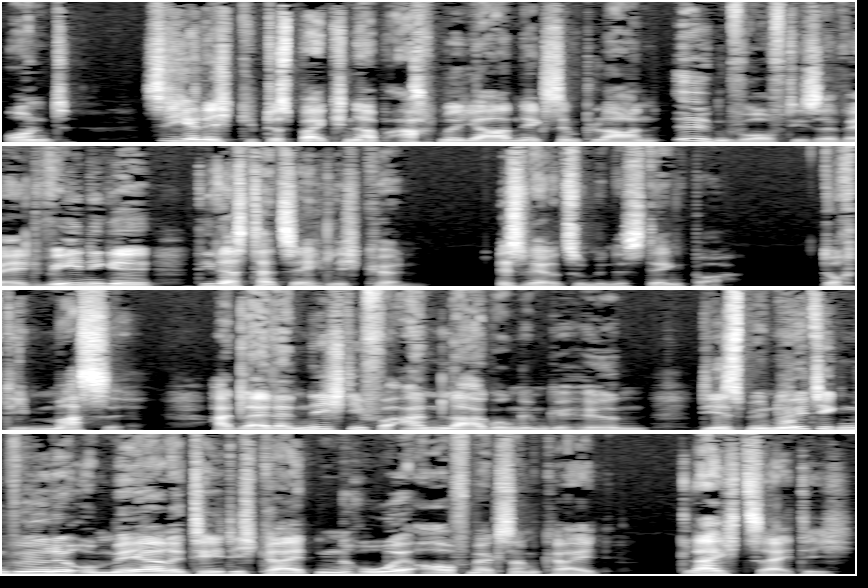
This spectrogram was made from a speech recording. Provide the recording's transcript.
Und sicherlich gibt es bei knapp 8 Milliarden Exemplaren irgendwo auf dieser Welt wenige, die das tatsächlich können. Es wäre zumindest denkbar. Doch die Masse hat leider nicht die Veranlagung im Gehirn, die es benötigen würde, um mehrere Tätigkeiten hohe Aufmerksamkeit gleichzeitig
